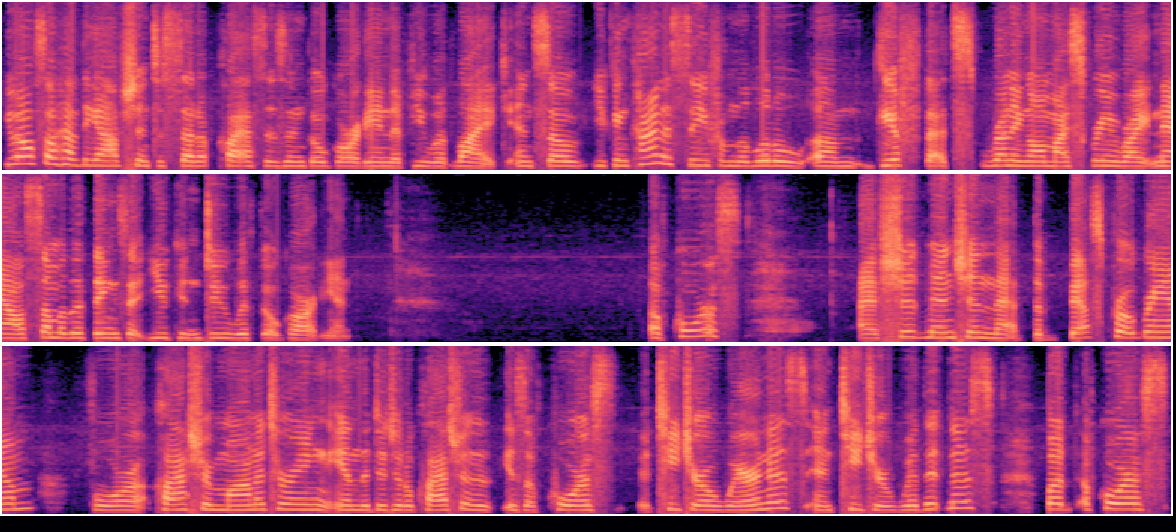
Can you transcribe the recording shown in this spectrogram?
You also have the option to set up classes in GoGuardian if you would like. And so you can kind of see from the little um, GIF that's running on my screen right now some of the things that you can do with GoGuardian. Of course, I should mention that the best program for classroom monitoring in the digital classroom is of course teacher awareness and teacher withitness. But of course,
